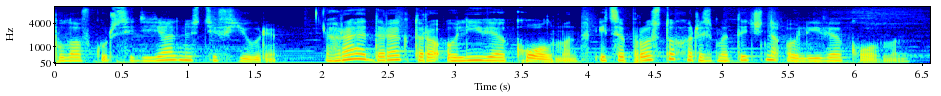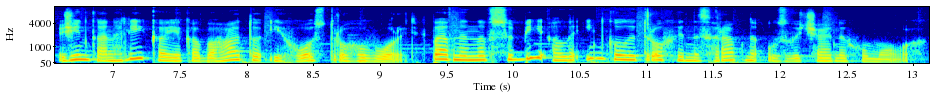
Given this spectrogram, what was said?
була в курсі діяльності Ф'юрі. Грає директора Олівія Колман, і це просто харизматична Олівія Колман. Жінка англійка, яка багато і гостро говорить, впевнена в собі, але інколи трохи незграбна у звичайних умовах.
